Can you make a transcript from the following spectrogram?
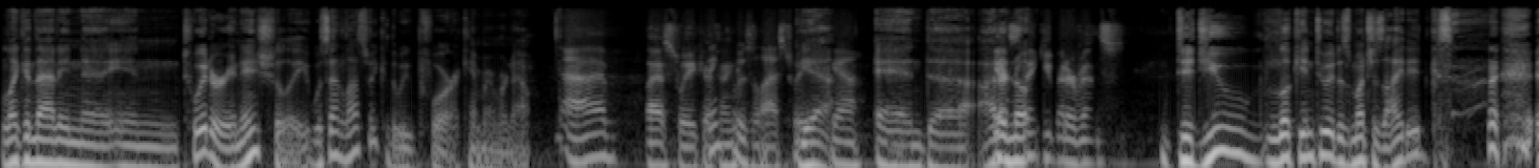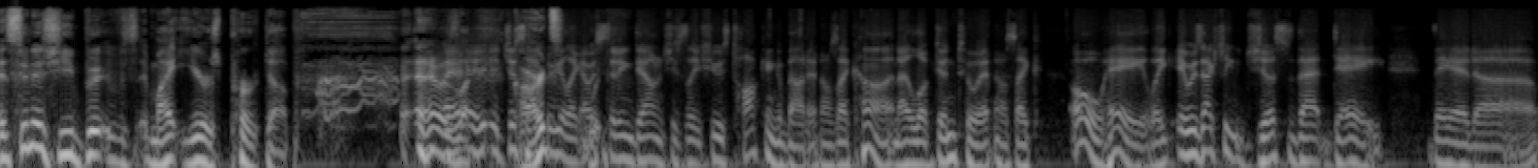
linking that in uh, in Twitter initially. Was that last week or the week before? I can't remember now. I Last week, I think think. it was last week. Yeah. Yeah. And uh, I yes, don't know. Thank you, Better Vince. Did you look into it as much as I did? 'Cause as soon as she, my ears perked up. and I was like, it just happened cards? to be like I was sitting down and she's like she was talking about it and I was like, huh? And I looked into it and I was like, oh hey, like it was actually just that day they had uh,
